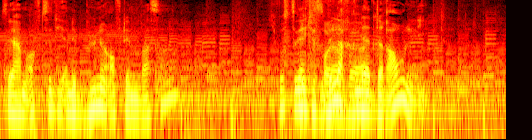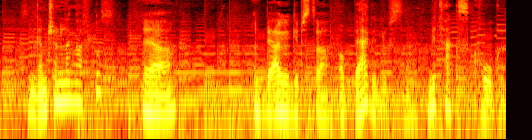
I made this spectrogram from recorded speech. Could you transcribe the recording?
Sie haben offensichtlich eine Bühne auf dem Wasser. Ich wusste gar nicht, dass Villach in der. Drau liegt. Das ist ein ganz schön langer Fluss. ja. Und Berge gibt's da. Ob Berge gibt's da? Mittagskogel.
